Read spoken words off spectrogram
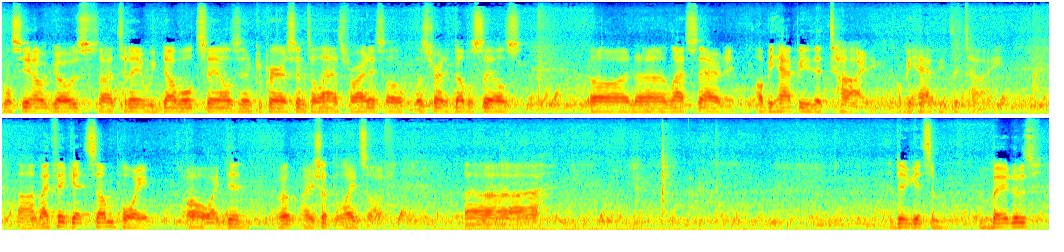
We'll see how it goes. Uh, today we doubled sales in comparison to last Friday, so let's try to double sales on uh, last Saturday. I'll be happy to tie. I'll be happy to tie. Um, I think at some point, oh, I did. Oh, I shut the lights off. Uh, I did get some bettas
